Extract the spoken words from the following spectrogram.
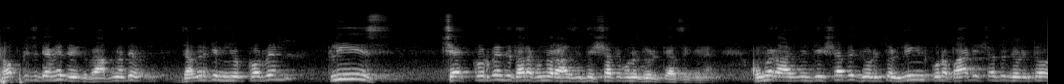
সবকিছু ড্যামেজ হয়ে যাবে। আপনাদের যাদেরকে নিয়োগ করবেন প্লিজ চেক করবেন যে তারা কোনো রাজনীতির সাথে কোনো জড়িত আছে কিনা। কোনো রাজনীতির সাথে জড়িত লিঙ্ক কোনো পার্টির সাথে জড়িত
